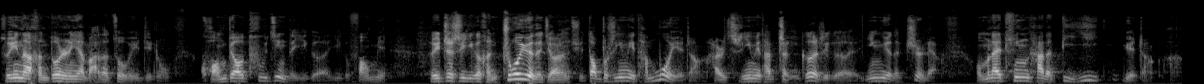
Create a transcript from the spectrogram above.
所以呢，很多人要把它作为这种狂飙突进的一个一个方面。所以这是一个很卓越的交响曲，倒不是因为它末乐章，而是因为它整个这个音乐的质量。我们来听它的第一乐章啊。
